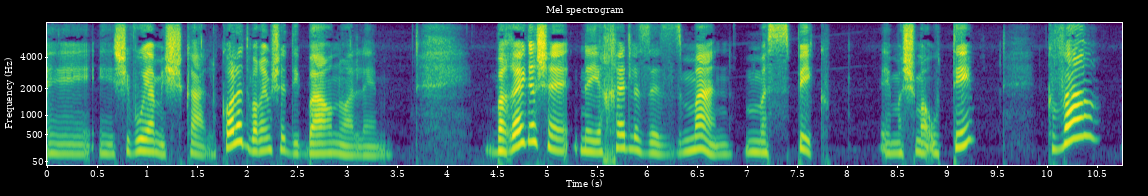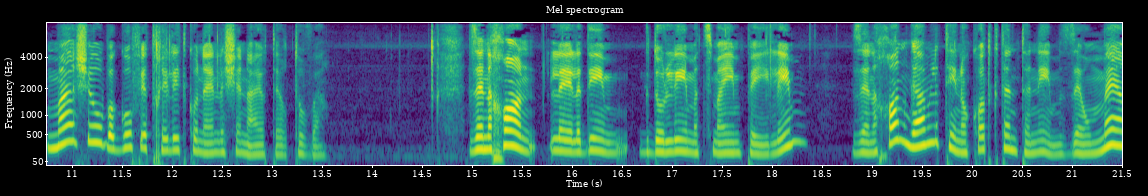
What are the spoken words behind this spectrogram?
אה, אה, שיווי המשקל. כל הדברים שדיברנו עליהם. ברגע שנייחד לזה זמן מספיק אה, משמעותי, כבר משהו בגוף יתחיל להתכונן לשינה יותר טובה. זה נכון לילדים גדולים, עצמאיים, פעילים, זה נכון גם לתינוקות קטנטנים. זה אומר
